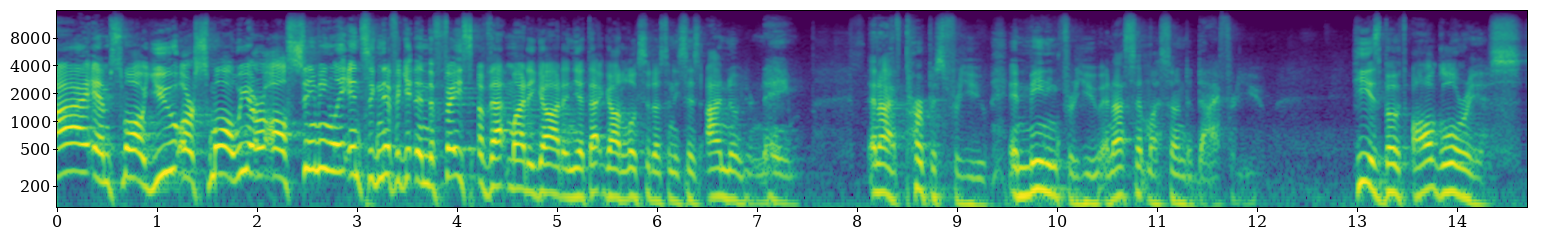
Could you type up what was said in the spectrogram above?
I am small. You are small. We are all seemingly insignificant in the face of that mighty God. And yet that God looks at us and he says, I know your name. And I have purpose for you and meaning for you. And I sent my son to die for you. He is both all glorious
